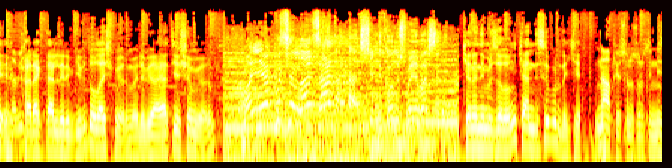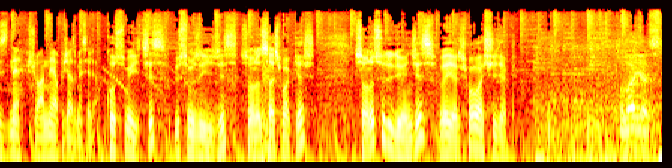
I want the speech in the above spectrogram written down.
karakterlerim gibi dolaşmıyorum. Öyle bir hayat yaşamıyorum. Manyak mısın lan sen? Şimdi konuşmaya başladın. Kenan İmirzalıoğlu'nun kendisi buradaki. Ne yapıyorsunuz rutininiz ne? Şu an ne yapacağız mesela? Kostümü giyeceğiz, üstümüzü giyeceğiz. Sonra saç makyaj. Sonra stüdyoya ineceğiz ve yarışma başlayacak. Kolay gelsin.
